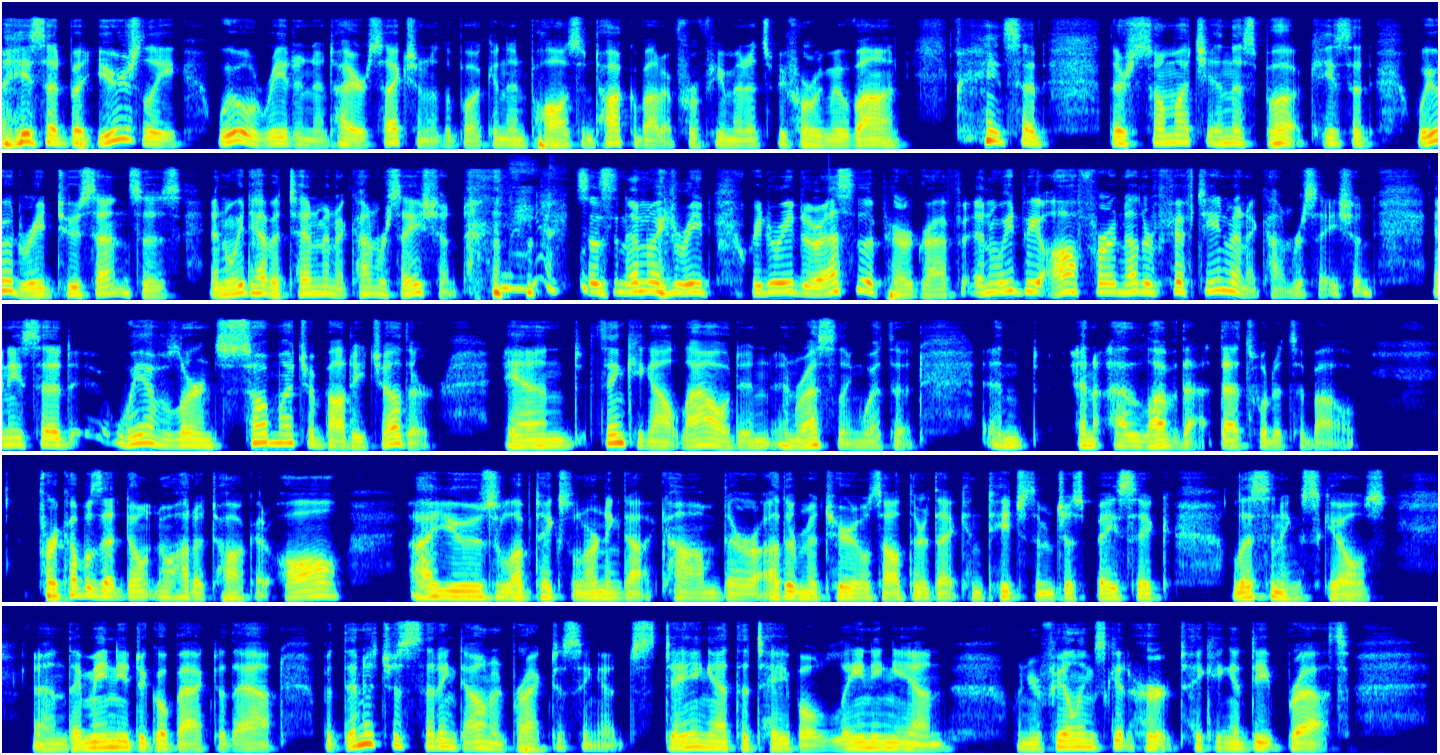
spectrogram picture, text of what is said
He said, but usually we will read an entire section of the book and then pause and talk about it for a few minutes before we move on. He said, there's so much in this book. He said, we would read two sentences and we'd have a 10 minute conversation. so and then we'd read, we'd read the rest of the paragraph and we'd be off for another 15 minute conversation. And he said, we have learned so much about each other and thinking out loud and, and wrestling with it. And, and I love that. That's what it's about for couples that don't know how to talk at all, I use lovetakeslearning.com. There are other materials out there that can teach them just basic listening skills. And they may need to go back to that. But then it's just sitting down and practicing it, staying at the table, leaning in. When your feelings get hurt, taking a deep breath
